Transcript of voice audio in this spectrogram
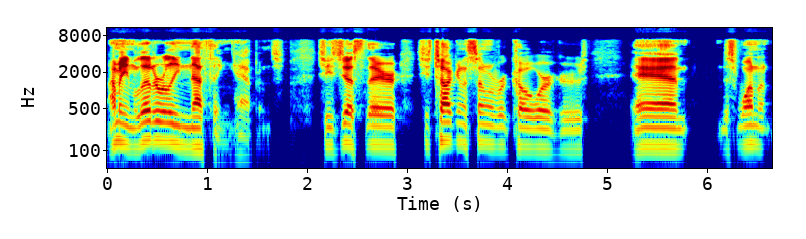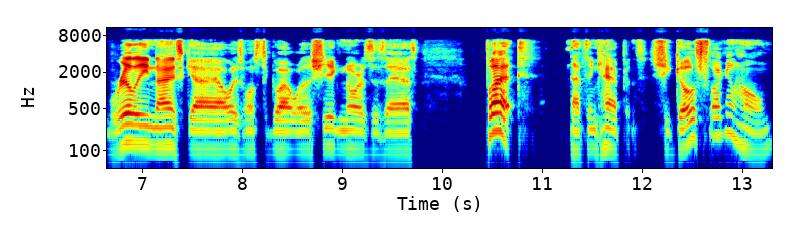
I mean literally nothing happens. She's just there, she's talking to some of her coworkers, and this one really nice guy always wants to go out with her. She ignores his ass. But nothing happens. She goes fucking home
